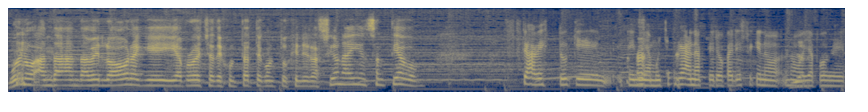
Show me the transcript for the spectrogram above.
Bueno, anda, anda a verlo ahora que y aprovecha de juntarte con tu generación ahí en Santiago. Sabes tú que tenía muchas ganas, pero parece que no, no voy a poder.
